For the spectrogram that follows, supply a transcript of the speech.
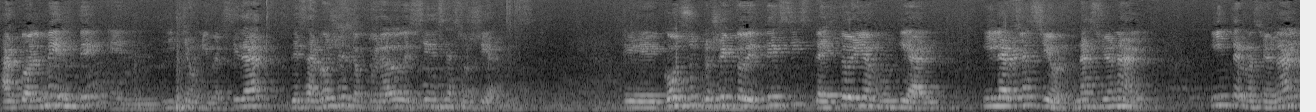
Actualmente, en dicha universidad, desarrolla el doctorado de Ciencias Sociales, eh, con su proyecto de tesis La Historia Mundial y la relación nacional-internacional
